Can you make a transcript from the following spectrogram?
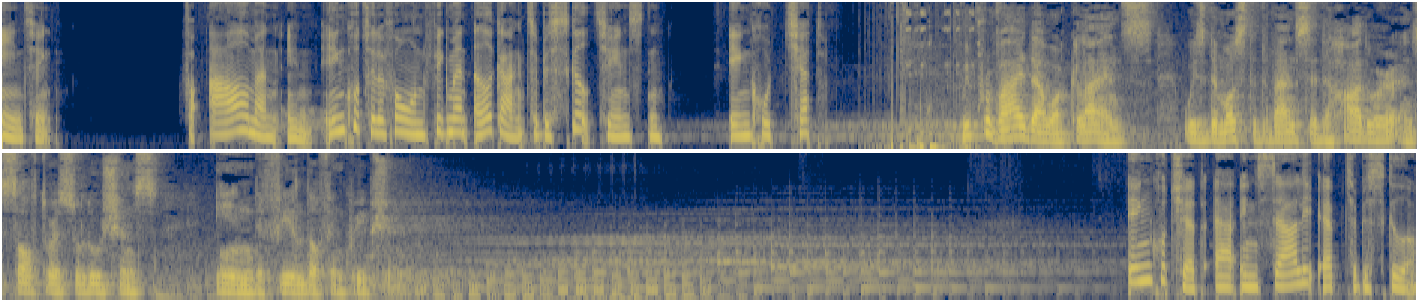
én ting. For ejede man en Encro-telefon, fik man adgang til beskedtjenesten Encro-chat. we provide our clients with the most advanced hardware and software solutions in the field of encryption EncroChat er en særlig app til beskeder.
